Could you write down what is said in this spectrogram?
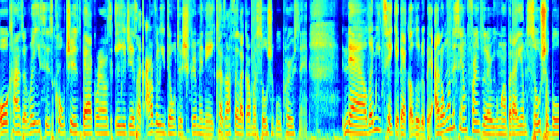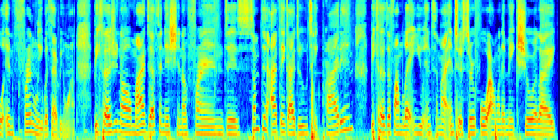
all kinds of races cultures backgrounds ages like i really don't discriminate because i feel like i'm a sociable person now, let me take it back a little bit. I don't want to say I'm friends with everyone, but I am sociable and friendly with everyone because, you know, my definition of friends is something I think I do take pride in because if I'm letting you into my inner circle, I want to make sure, like,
